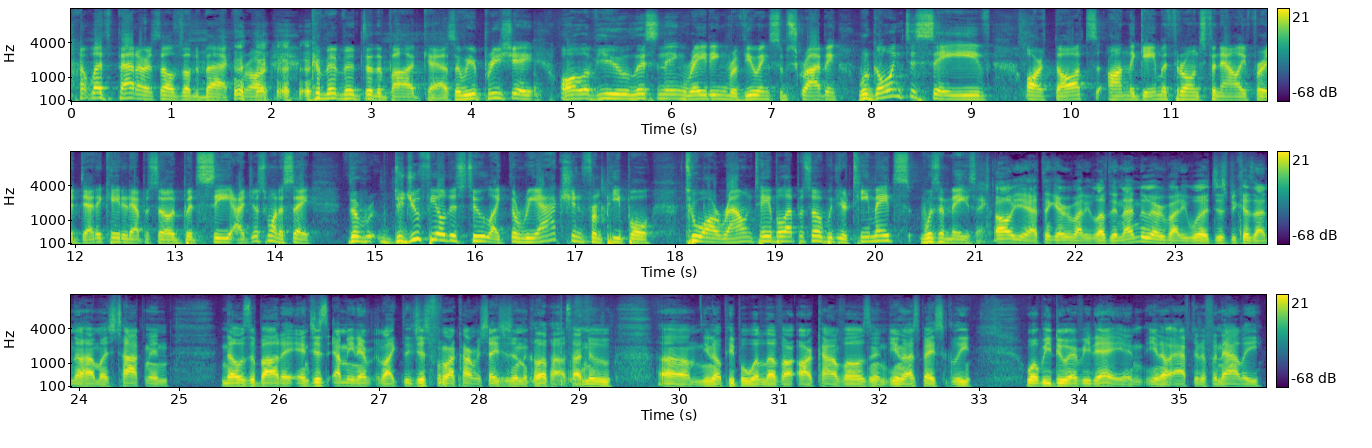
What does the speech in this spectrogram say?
Let's pat ourselves on the back for our commitment to the podcast. So we appreciate all of you listening, rating, reviewing, subscribing. We're going to save our thoughts on the Game of Thrones finale for a dedicated episode. But see, I just want to say, the did you feel this too? Like the reaction from people to our roundtable episode with your teammates was amazing. Oh yeah, I think everybody loved it, and I knew everybody would just because I know how much Talkman knows about it, and just I mean, like just from our conversations in the clubhouse, I knew, um, you know, people would love our, our convos, and you know, that's basically what we do every day. And you know, after the finale,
